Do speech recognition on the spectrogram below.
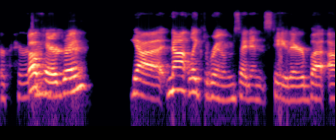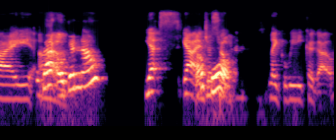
or Peregrine. Oh, Peregrine. Yeah, not like the rooms. I didn't stay there, but I Is that um, open now? Yes, yeah, Oh, it just cool. opened like a week ago.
